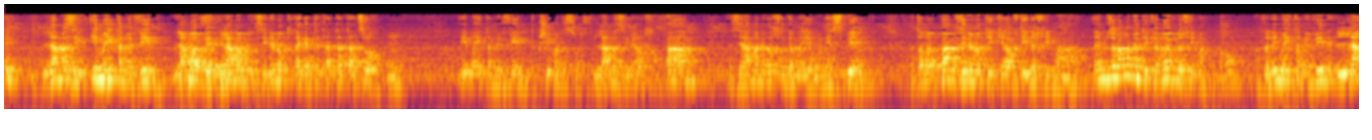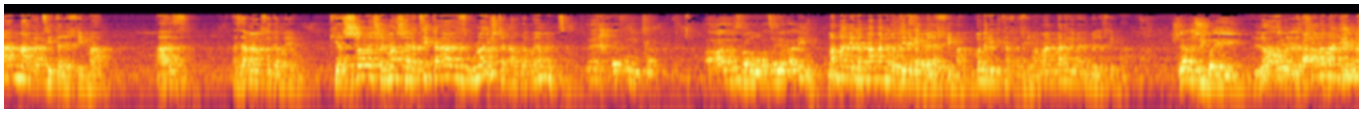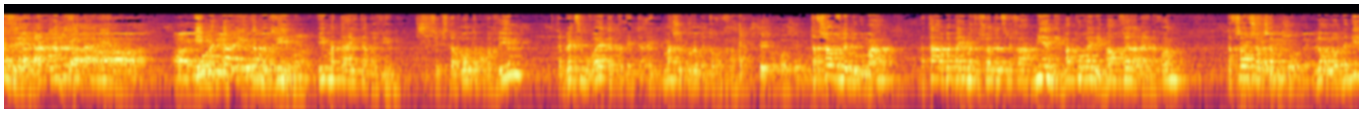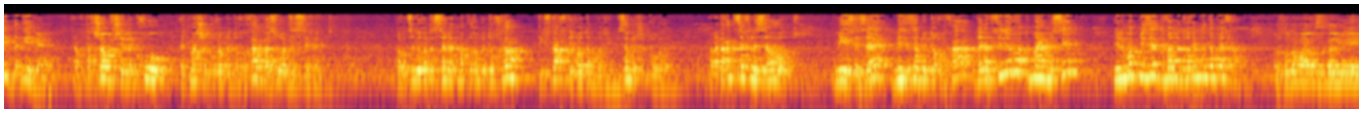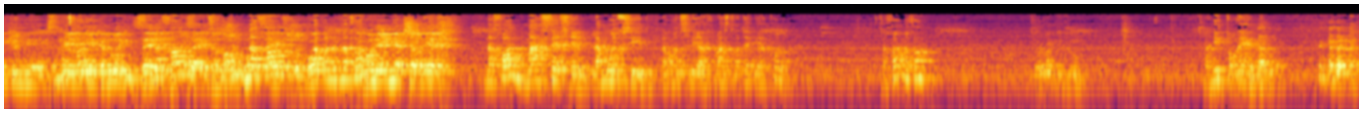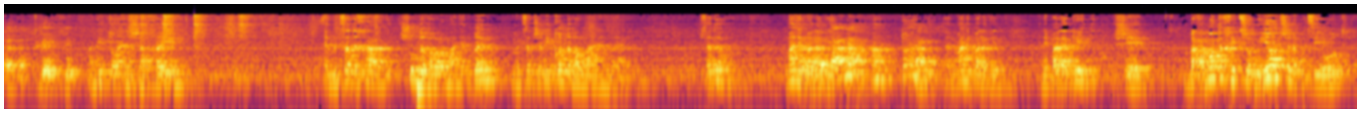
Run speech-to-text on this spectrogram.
למה זה, אם היית מבין, למה, מה זה עניין? אותך, רגע, תעצור. אם היית מבין, תקשיב עד הסוף, למה זה עניין אותך פעם, זה היה מעניין אותך גם היום. אני אסביר. אתה אומר, פעם זה עניין אותי כי אהבתי לחימה, היום זה לא מעניין אותי כי אני לא אוהב לחימה. אבל אם היית מבין למה רצית לחימה, אז, אז זה היה מעניין אותך גם היום. כי השורש של מה שרצית אז, הוא לא השתנה, הוא גם היום נמצא. איך, איפה הוא נמצא? אז בזמן הוא רצה להיות אלים. מה מעניין, מה מעניין אותי נגיד בלחימה? בוא נגיד ניקח לחימה, מה, מה נגיד מעניין בלחימה? שני אנשים באים. לא, אבל לחימה מעניין בזה, למה זה מעניין? אם אתה היית מבין, אם אתה היית מבין, שכשאתה רואה אותם רבים, אתה בעצם רואה את, מה שקורה בתוכך. תחשוב לדוגמה, אתה הרבה פעמים אתה שואל את עצמך, מי אני, מה קורה לי, מה עובר עליי, נכון? תחשוב שעכשיו. לא, לא, נגיד, נגיד, כן. אבל תחשוב שלקחו את מה שקורה בתוכך ועשו על זה סרט. אתה רוצה לראות את הסרט, מה קורה בתוכך? תפתח, תראה אותם רבים, זה מה שקורה. אבל אתה רק צריך לזהות מי זה זה, מי זה זה בתוכך, ולהתחיל לראות מה הם עושים, ללמוד מזה דבר- דברים לגביך. אז אותו דבר אנחנו עושים כאילו משחקי נכון. כדורגל. זה נכון. העצר של פה, זה נכון. העצר של פה. נכון. בוא נראה מי עכשיו איך. נכון, מה השכל, למה הוא הפסיד, למה הוא הצליח, מה האסטרטגיה, הכל. נכון, נכון. לא. אני טוען, אני טוען שהחיים הם מצד אחד שום דבר לא מעניין בהם, מצד שני כל דבר מעניין בהם. בסדר? מה אני בא להגיד? טענה. אה? טוען. כן, מה אני בא להגיד? אני בא להגיד שברמות החיצוניות של המציאות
